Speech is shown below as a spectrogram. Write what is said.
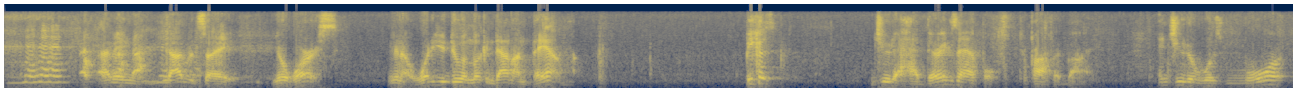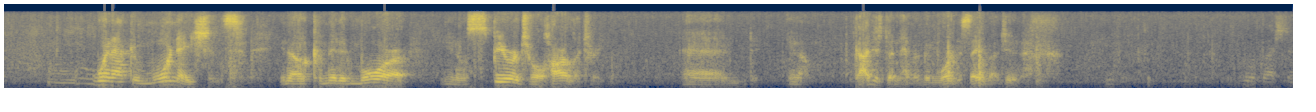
I mean, God would say, you're worse. You know, what are you doing looking down on them? Because Judah had their example to profit by. And Judah was more, went after more nations, you know, committed more, you know, spiritual harlotry. And, you know, God just doesn't have a good word to say about Judah. Cool question.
